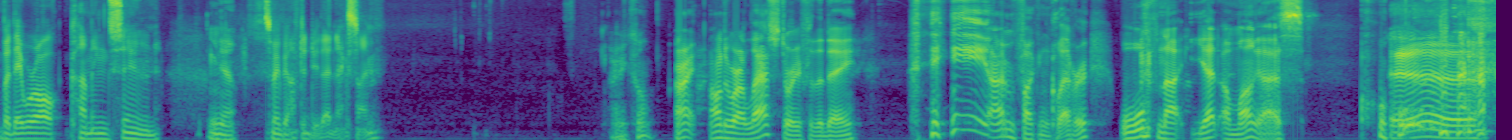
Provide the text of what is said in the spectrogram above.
but they were all coming soon. Yeah. So maybe I'll have to do that next time. Very cool. All right, on to our last story for the day. I'm fucking clever. Wolf not yet among us. Uh,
